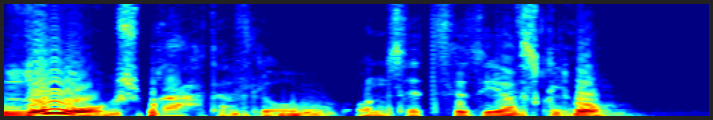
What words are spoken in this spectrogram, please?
So, sprach der Floh und setzte sich aufs Klo.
